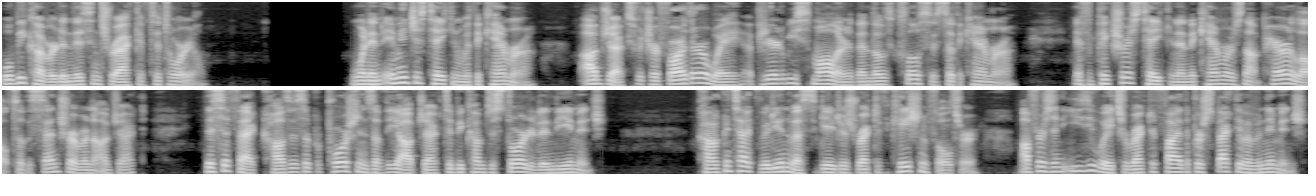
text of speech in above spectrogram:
will be covered in this interactive tutorial. When an image is taken with a camera, Objects which are farther away appear to be smaller than those closest to the camera. If a picture is taken and the camera is not parallel to the center of an object, this effect causes the proportions of the object to become distorted in the image. Cognitech Video Investigator's rectification filter offers an easy way to rectify the perspective of an image,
